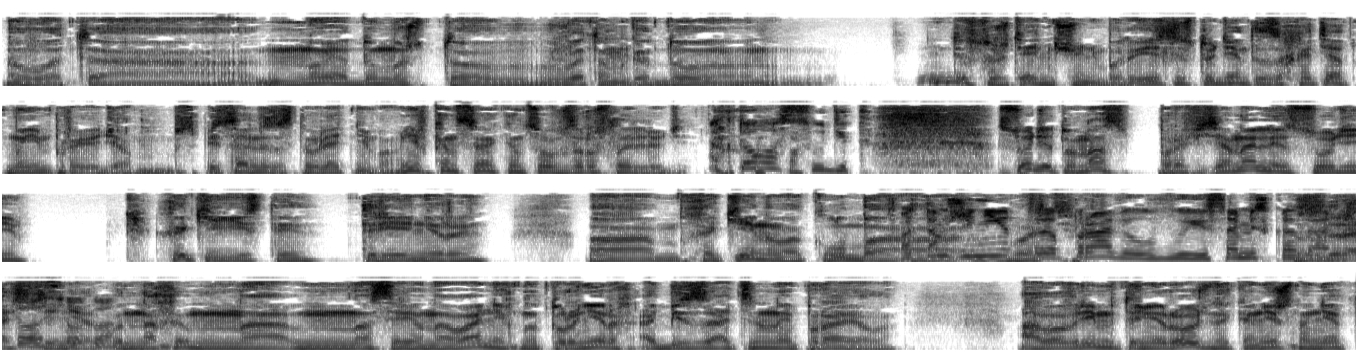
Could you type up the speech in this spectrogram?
Вот. А, но я думаю, что в этом году да, слушайте, я ничего не буду. Если студенты захотят, мы им проведем. Специально заставлять не будем. Они, в конце концов, взрослые люди. А кто вас судит? Судят у нас профессиональные судьи, хоккеисты, тренеры а, хоккейного клуба. А там же нет власти. правил, вы сами сказали, Здрасте, что особо. нет. На, на, на соревнованиях, на турнирах обязательные правила. А во время тренировочных, конечно, нет.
